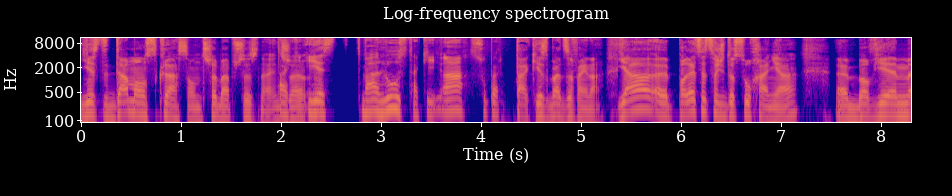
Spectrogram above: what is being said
Jest damą z klasą, trzeba przyznać, Tak, że... jest, ma luz taki, a, super. Tak, jest bardzo fajna. Ja e, polecę coś do słuchania, e, bowiem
